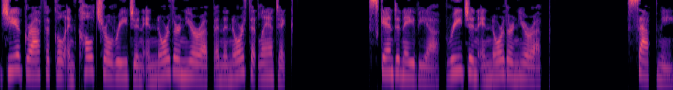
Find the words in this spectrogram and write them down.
geographical and cultural region in Northern Europe and the North Atlantic. Scandinavia, region in Northern Europe. Sapmi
